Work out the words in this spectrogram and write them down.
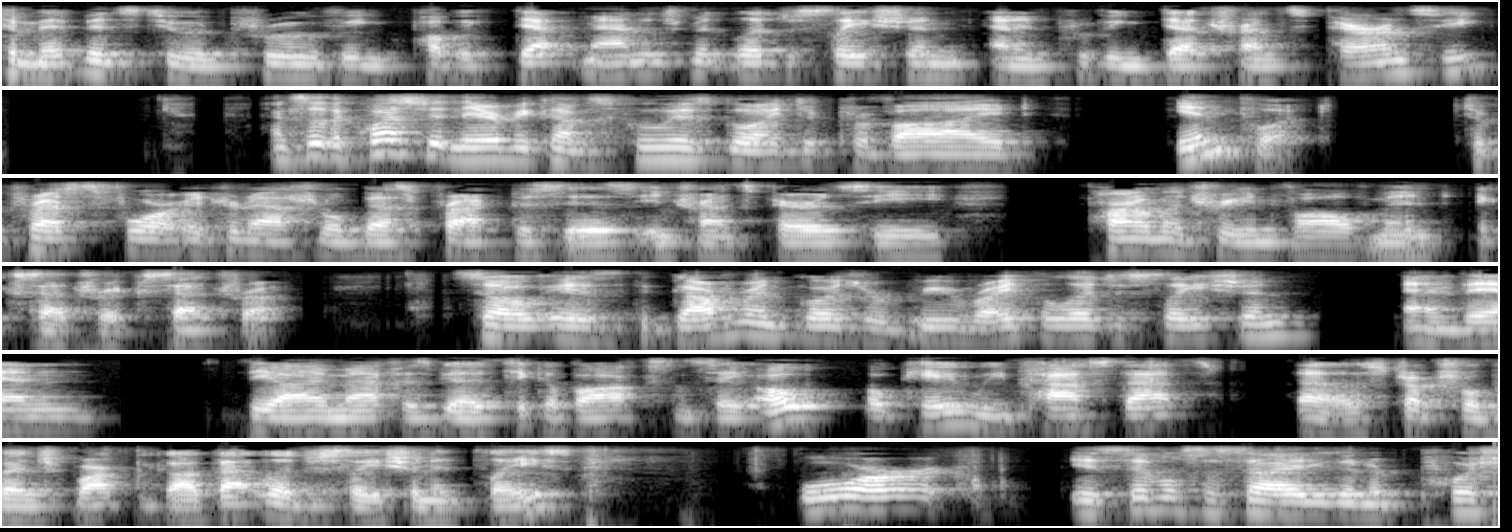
commitments to improving public debt management legislation, and improving debt transparency. And so the question there becomes who is going to provide input to press for international best practices in transparency, parliamentary involvement, et cetera, et cetera. So is the government going to rewrite the legislation and then the IMF is going to tick a box and say, oh, okay, we passed that uh, structural benchmark. We got that legislation in place. Or is civil society going to push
